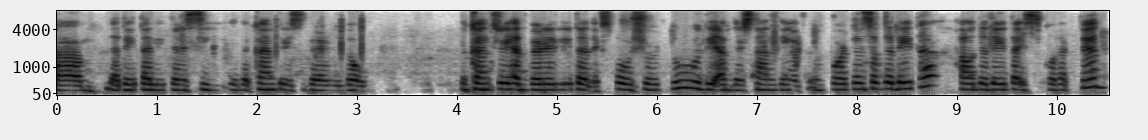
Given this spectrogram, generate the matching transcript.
um, the data literacy in the country is very low. The country had very little exposure to the understanding of the importance of the data how the data is collected,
